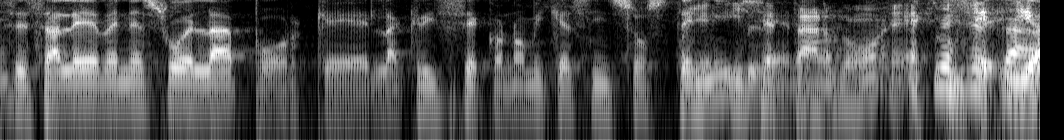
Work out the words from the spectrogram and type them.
se sale de Venezuela porque la crisis económica es insostenible. y se ¿no? tardó, ¿eh? Y, se- y Tardó,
